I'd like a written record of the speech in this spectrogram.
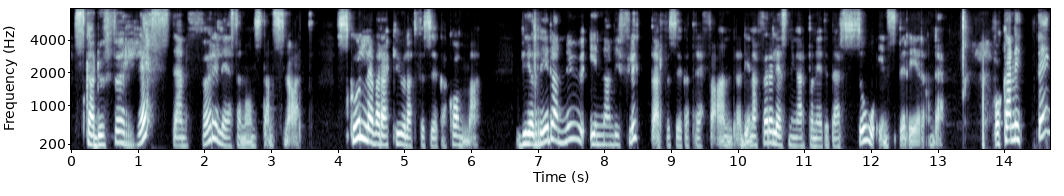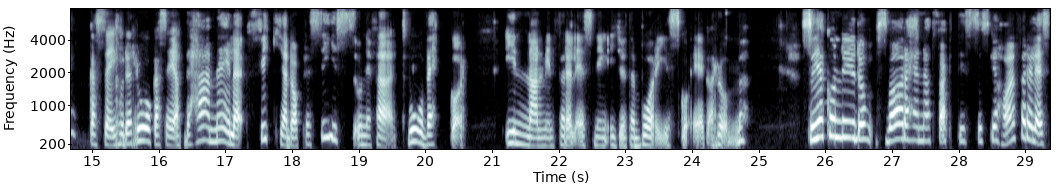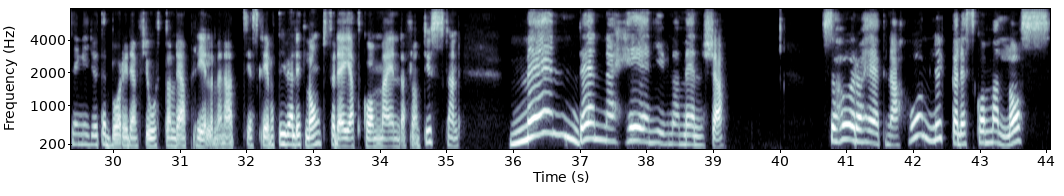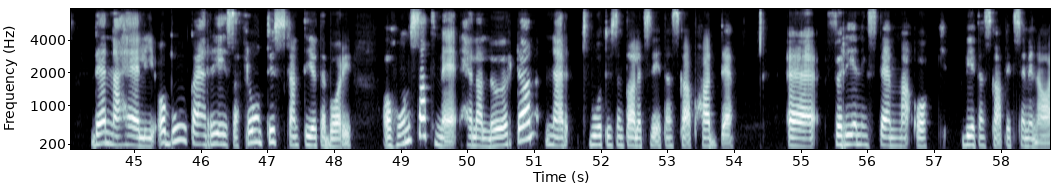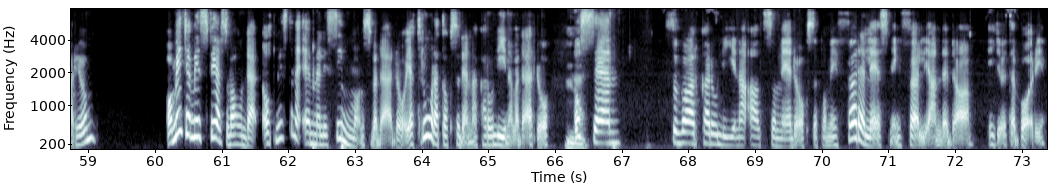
Ska du förresten föreläsa någonstans snart? Skulle vara kul att försöka komma. Vill redan nu innan vi flyttar försöka träffa andra. Dina föreläsningar på nätet är så inspirerande. Och kan ni tänka sig hur det råkar sig att det här mejlet fick jag då precis ungefär två veckor innan min föreläsning i Göteborg skulle äga rum. Så jag kunde ju då svara henne att faktiskt så ska jag ha en föreläsning i Göteborg den 14 april. Men att jag skrev att det är väldigt långt för dig att komma ända från Tyskland. Men denna hängivna människa, så hör och häpna, hon lyckades komma loss denna helg och boka en resa från Tyskland till Göteborg. Och hon satt med hela lördagen när 2000-talets vetenskap hade eh, föreningsstämma och vetenskapligt seminarium. Om inte jag minns fel så var hon där, åtminstone Emily Simmons var där då. Jag tror att också denna Carolina var där då. Mm. Och sen så var Carolina alltså med också på min föreläsning följande dag i Göteborg.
